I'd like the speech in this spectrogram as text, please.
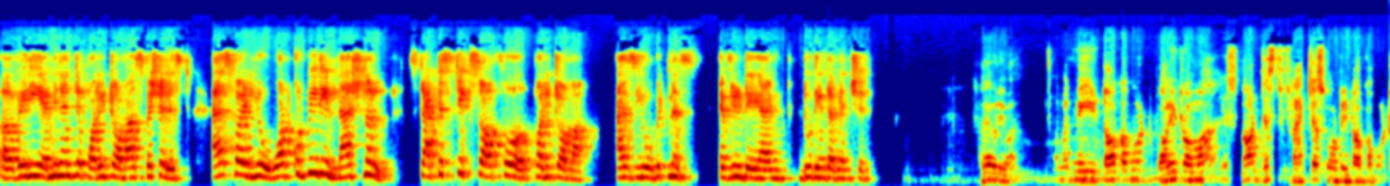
a very eminent polytrauma specialist. As per you, what could be the national statistics of uh, polytrauma as you witness every day and do the intervention? Hello, everyone. When we talk about polytrauma, it's not just fractures what we talk about.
